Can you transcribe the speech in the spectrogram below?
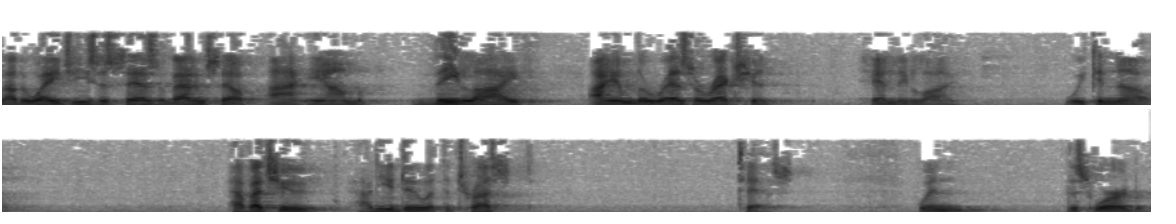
by the way, Jesus says about himself, I am the life. I am the resurrection and the life. We can know. How about you? How do you do with the trust test? When this word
